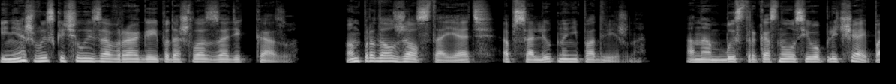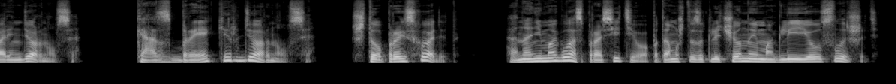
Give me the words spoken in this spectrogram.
Инеш выскочила из оврага и подошла сзади к Казу. Он продолжал стоять, абсолютно неподвижно. Она быстро коснулась его плеча, и парень дернулся. Каз Брекер дернулся. Что происходит? Она не могла спросить его, потому что заключенные могли ее услышать.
